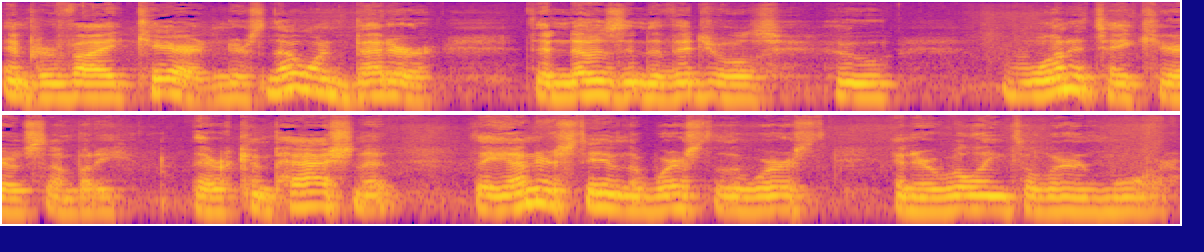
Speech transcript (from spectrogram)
and provide care. And there's no one better than those individuals who want to take care of somebody. They're compassionate, they understand the worst of the worst, and they're willing to learn more.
